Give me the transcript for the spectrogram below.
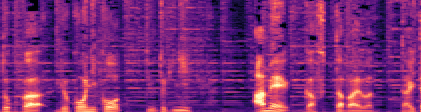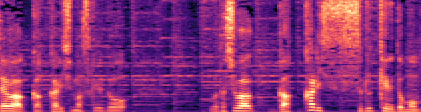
どこか旅行に行こうっていう時に雨が降った場合は大体はがっかりしますけれど私はがっかりするけれども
